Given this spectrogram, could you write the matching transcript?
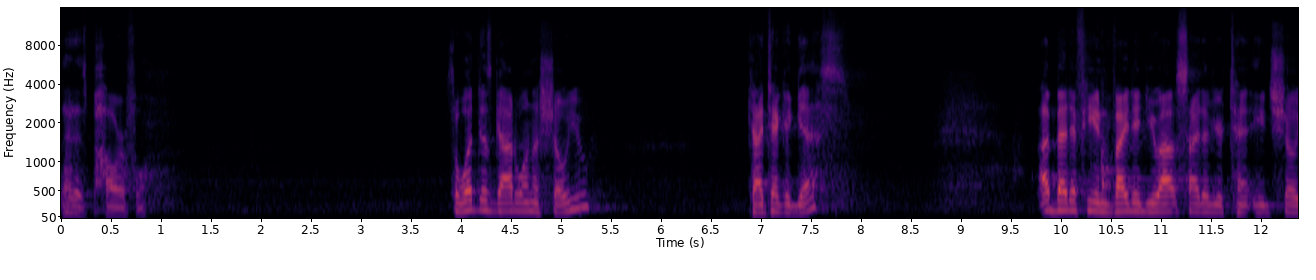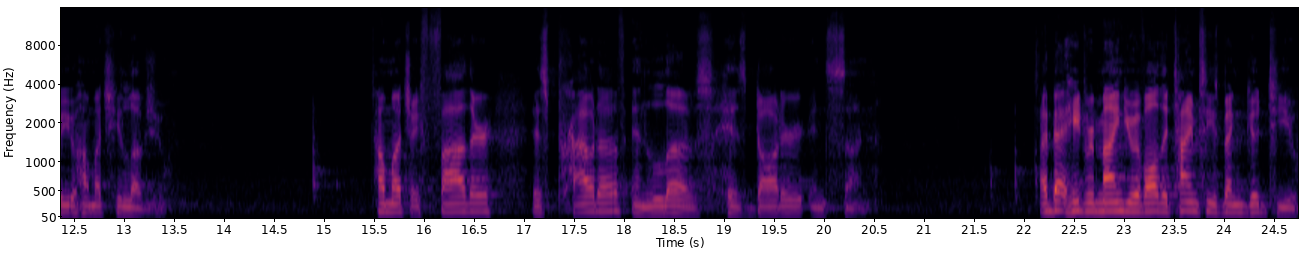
That is powerful. So, what does God want to show you? Can I take a guess? I bet if He invited you outside of your tent, He'd show you how much He loves you. How much a father is proud of and loves his daughter and son. I bet He'd remind you of all the times He's been good to you.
